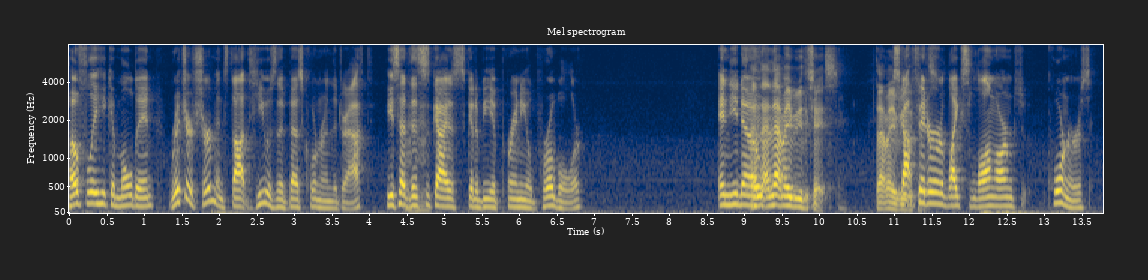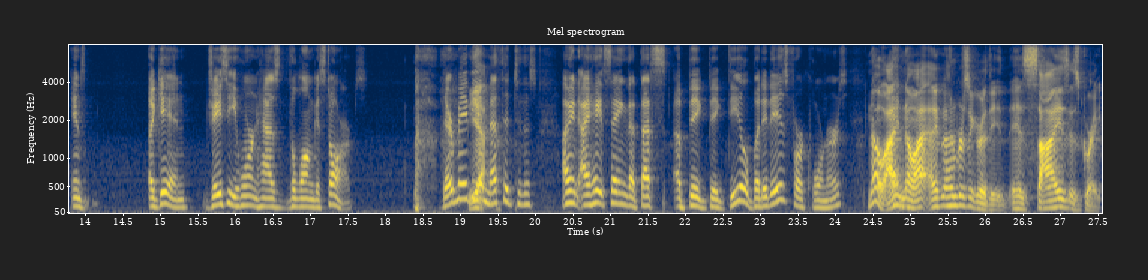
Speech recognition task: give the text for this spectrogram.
Hopefully he can mold in. Richard Sherman thought he was the best corner in the draft. He said this mm-hmm. guy's going to be a perennial Pro Bowler. And you know, And, and that may be the case. That may Scott be the case. Likes long armed corners, and again, Jaycee Horn has the longest arms. There may be Yeah. a method to this. I mean, I hate saying that that's a big, big deal, but it is for corners. No, I no, I, I 100% agree with you. His size is great.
